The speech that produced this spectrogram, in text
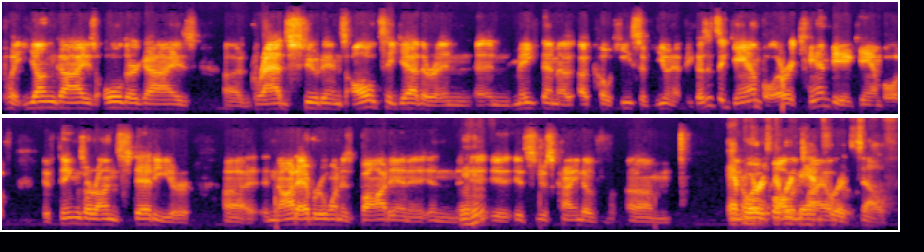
put young guys older guys uh, grad students all together and and make them a, a, cohesive unit because it's a gamble or it can be a gamble if, if things are unsteady or uh, not everyone is bought in and mm-hmm. it, it's just kind of um, and know, every man for itself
